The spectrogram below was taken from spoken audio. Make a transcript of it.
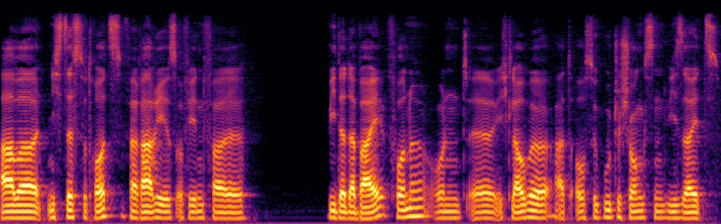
Aber nichtsdestotrotz, Ferrari ist auf jeden Fall wieder dabei vorne und äh, ich glaube, hat auch so gute Chancen wie seit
